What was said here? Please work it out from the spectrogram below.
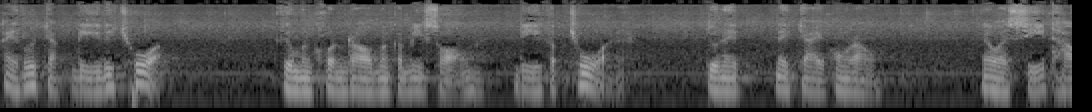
ให้รู้จักดีหรือชั่ว คือมันคนเรามันก็มีสองดีกับชั่วนะอยู่ในในใจของเราเรียกว่าสีเทา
